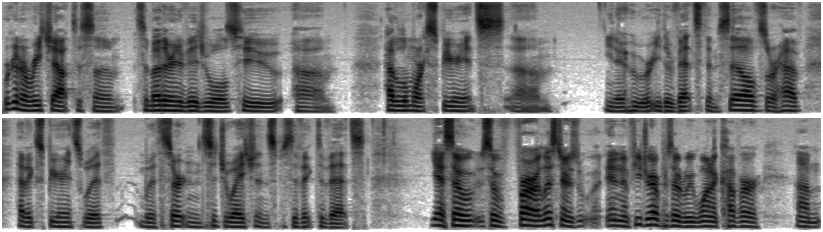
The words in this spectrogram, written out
we're going to reach out to some some other individuals who um, have a little more experience. Um, you know, who are either vets themselves or have have experience with with certain situations specific to vets. Yeah, so so for our listeners, in a future episode, we want to cover um,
